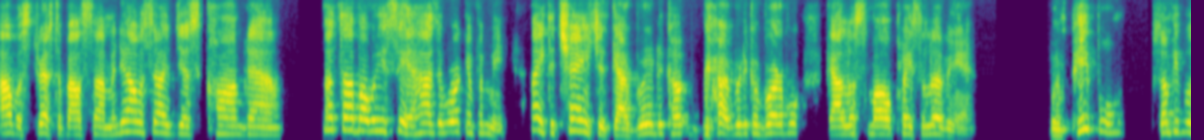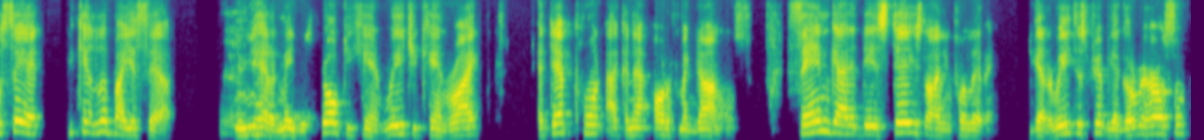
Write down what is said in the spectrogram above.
I was stressed about something. And then all of a sudden I just calmed down. I thought about what he said. How's it working for me? I need to change this. Got rid of the, got rid of convertible, got a little small place to live in. When people, some people said, you can't live by yourself. Yeah. When you had a major stroke, you can't read, you can't write. At that point, I could not order from McDonald's. Same guy that did stage lighting for a living. You got to read the script, you got to go to rehearsal,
